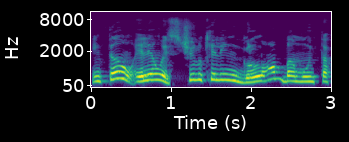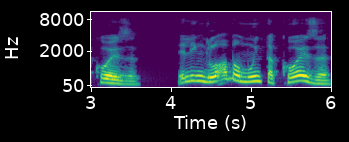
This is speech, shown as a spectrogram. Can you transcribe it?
Então, ele é um estilo que ele engloba muita coisa. Ele engloba muita coisa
